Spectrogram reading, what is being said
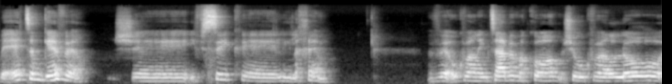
בעצם גבר שהפסיק להילחם, והוא כבר נמצא במקום שהוא כבר לא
